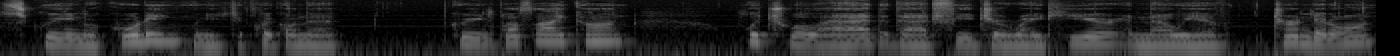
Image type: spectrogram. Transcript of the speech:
screen recording. We need to click on that green plus icon which will add that feature right here. And now we have turned it on.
